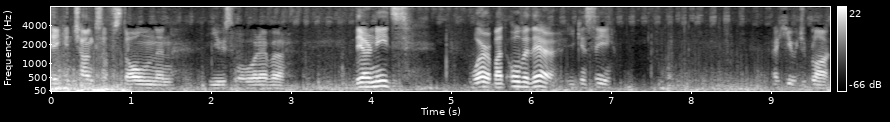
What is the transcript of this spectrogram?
taken chunks of stone and used for whatever their needs were. But over there, you can see a huge block.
